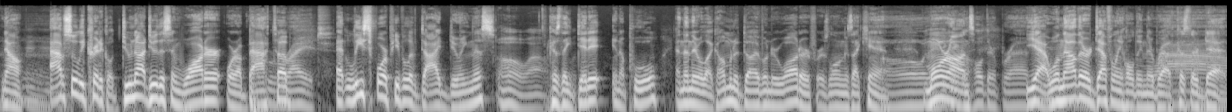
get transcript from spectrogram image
Now, mm. absolutely critical. Do not do this in water or a bathtub. Right. At least four people have died doing this Oh wow. because they did it in a pool and then they were like, I'm going to dive underwater for as long as I can. Oh, Morons. hold their breath. Yeah, well, now they're definitely holding their breath because they're dead.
